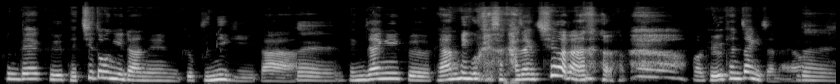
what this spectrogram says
근데 그 대치동이라는 그 분위기가 네. 굉장히 그 대한민국에서 가장 치열한 어, 교육 현장이잖아요. 네.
